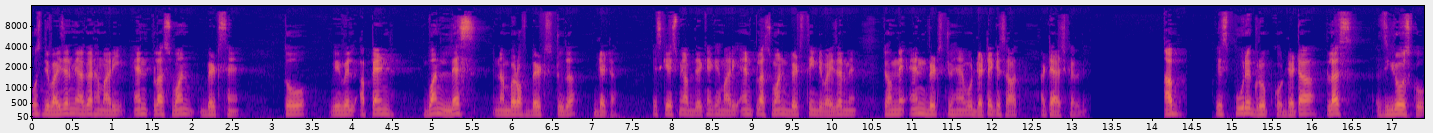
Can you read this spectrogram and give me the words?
اس ڈیوائزر میں اگر ہماری این پلس ون بٹس ہیں تو we will append one less number of bits to the data اس کیس میں آپ دیکھیں کہ ہماری این پلس ون بٹس تھیں ڈیوائزر میں تو ہم نے این بٹس جو ہیں وہ ڈیٹا کے ساتھ اٹیچ کر دیں اب اس پورے گروپ کو ڈیٹا پلس زیروز کو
